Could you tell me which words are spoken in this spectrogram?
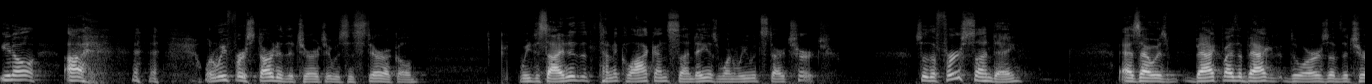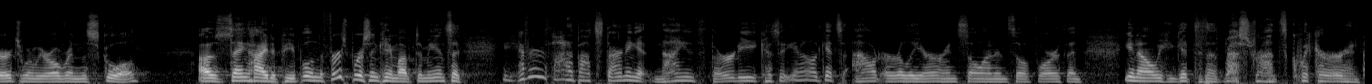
You know, uh, when we first started the church, it was hysterical. We decided that 10 o'clock on Sunday is when we would start church. So the first Sunday, as I was back by the back doors of the church when we were over in the school, I was saying hi to people, and the first person came up to me and said, have you ever thought about starting at 9.30 because you know it gets out earlier and so on and so forth and you know we can get to the restaurants quicker and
